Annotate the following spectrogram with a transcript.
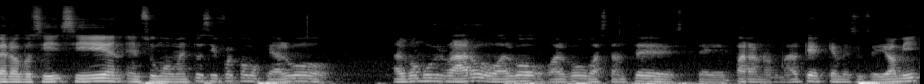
Pero pues sí, sí, en, en, su momento sí fue como que algo, algo muy raro o algo, o algo bastante este, paranormal que, que, me sucedió a mí.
